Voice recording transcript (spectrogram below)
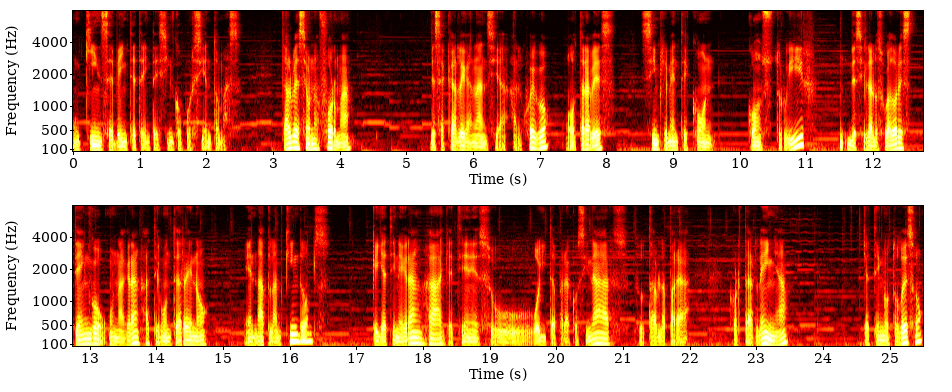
un 15, 20, 35% más. Tal vez sea una forma de sacarle ganancia al juego otra vez simplemente con construir, decirle a los jugadores, tengo una granja, tengo un terreno en Upland Kingdoms que ya tiene granja, ya tiene su ollita para cocinar, su tabla para cortar leña ya tengo todo eso,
